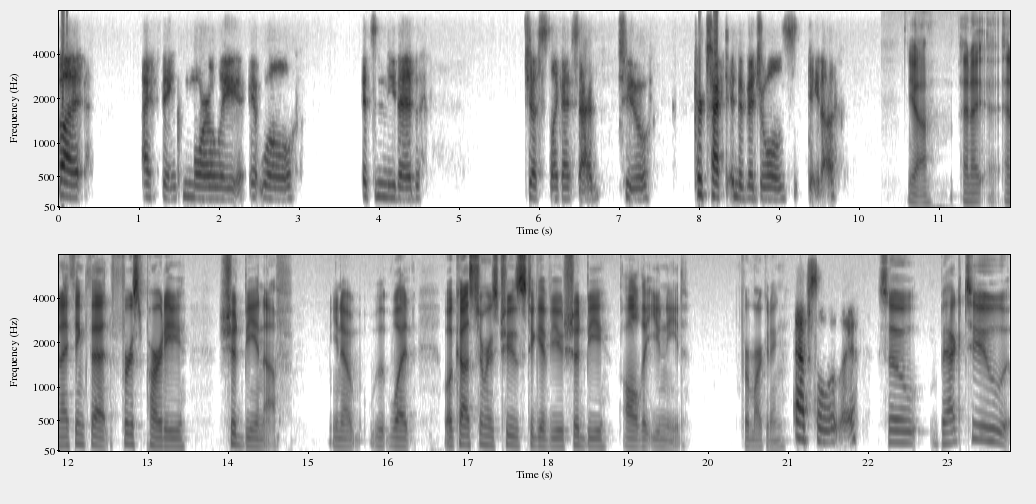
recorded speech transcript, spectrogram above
but I think morally it will it's needed just like I said to protect individuals' data. Yeah. And I and I think that first party should be enough. You know, what what customers choose to give you should be all that you need for marketing. Absolutely. So back to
